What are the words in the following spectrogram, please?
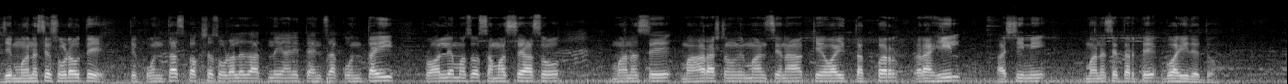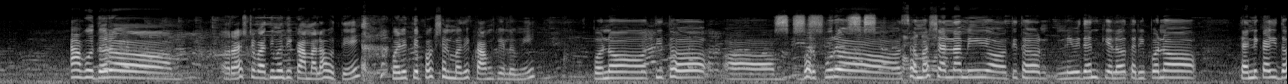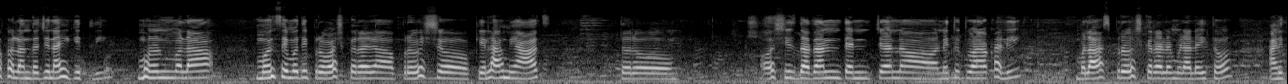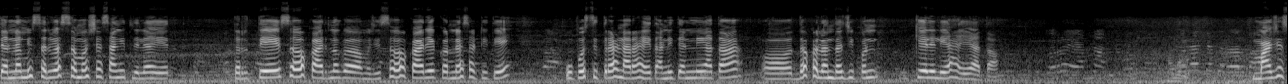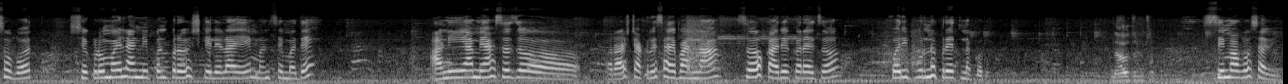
जे मनसे सोडवते ते कोणताच पक्ष सोडवला जात नाही आणि त्यांचा कोणताही प्रॉब्लेम असो समस्या असो मनसे महाराष्ट्र नवनिर्माण सेना केव्हाही तत्पर राहील अशी मी मनसेतर्फे ग्वाही देतो. अगोदर अ, राष्ट्रवादीमध्ये कामाला होते पहिले ते पक्षांमध्ये काम केलं मी. पण अ, तिथं अ, भरपूर अ, समस्यांना मी अ, तिथं निवेदन केलं तरी पण अ, त्यांनी काही दखल अंदाजी नाही घेतली. म्हणून मला मनसेमध्ये प्रवास करायला प्रवेश अ, केला आम्ही आज. तर अ, आशिष दादा त्यांच्या न- नेतृत्वाखाली मला आज प्रवेश करायला मिळाला इथं. आणि त्यांना मी सर्व समस्या सांगितलेल्या आहेत. तर ते सहकार्य न म्हणजे सहकार्य करण्यासाठी ते उपस्थित राहणार आहेत आणि त्यांनी आता दखलंदाजी पण केलेली आहे आता. माझ्यासोबत शेकडो महिलांनी पण प्रवेश केलेला आहे मनसेमध्ये. आणि आम्ही असंच राज ठाकरे साहेबांना सहकार्य करायचं परिपूर्ण प्रयत्न करू. नाव तुमचं? सीमा गोसावी.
